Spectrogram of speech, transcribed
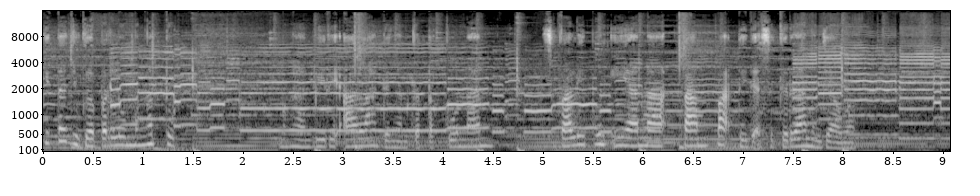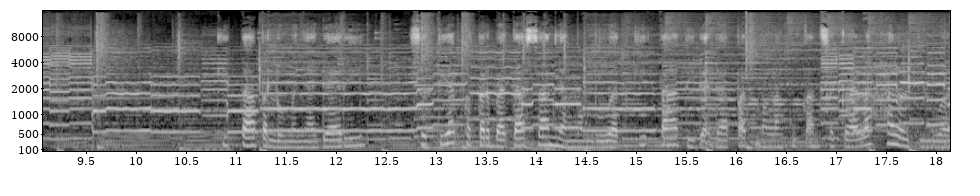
Kita juga perlu mengetuk Allah dengan ketekunan, sekalipun ia tampak tidak segera menjawab. Kita perlu menyadari setiap keterbatasan yang membuat kita tidak dapat melakukan segala hal di luar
